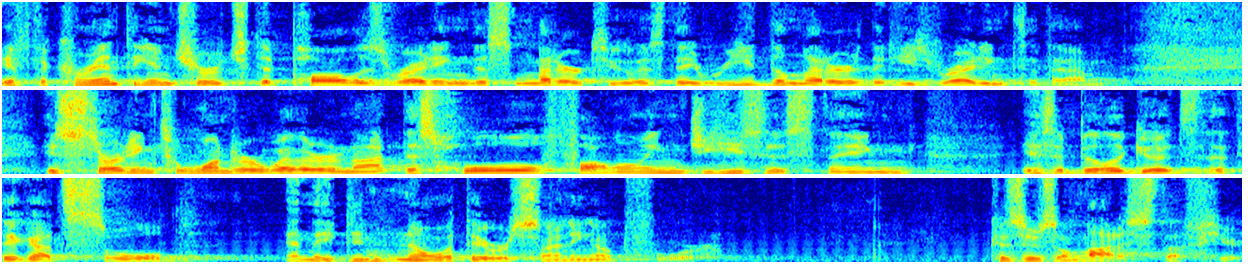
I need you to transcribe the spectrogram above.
if the Corinthian church that Paul is writing this letter to, as they read the letter that he's writing to them, is starting to wonder whether or not this whole following Jesus thing is a bill of goods that they got sold and they didn't know what they were signing up for. Because there's a lot of stuff here.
